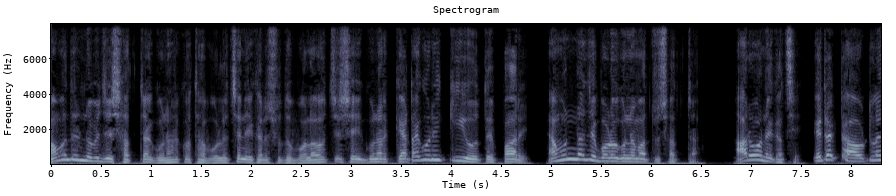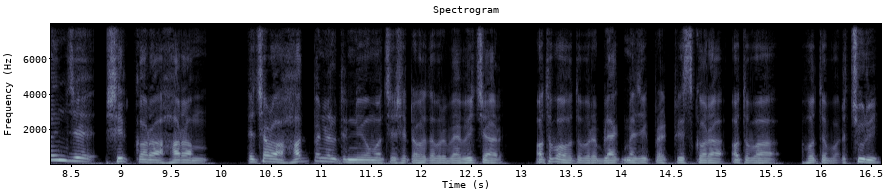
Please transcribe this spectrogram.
আমাদের নবী যে সাতটা গুনার কথা বলেছেন, এখানে শুধু বলা হচ্ছে সেই গুনার ক্যাটাগরি কি হতে পারে। এমন না যে বড় গুণা মাত্র সাতটা। আরও অনেক আছে। এটা একটা আউটলাইন যে শির করা হারাম। এছাড়াও হাত পেনাল্টির নিয়ম আছে, সেটা হতে পারে ব্যভিচার, অথবা হতে পারে ব্ল্যাক ম্যাজিক প্র্যাকটিস করা, অথবা হতে পারে চুরি।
